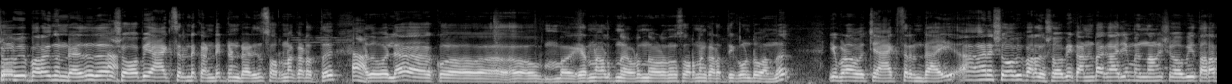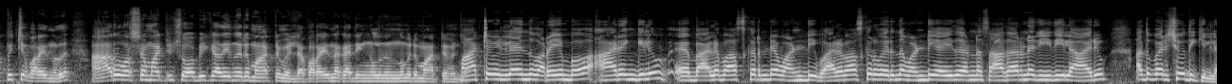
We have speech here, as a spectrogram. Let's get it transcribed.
ഷോബി പറയുന്നുണ്ടായിരുന്നു ശോഭി ഷോബി ആക്സിഡന്റ് കണ്ടിട്ടുണ്ടായിരുന്നു സ്വർണക്കടത്ത്. അതുപോലെ എറണാകുളത്ത് നിന്ന് എവിടെ നിന്ന് എവിടെ നിന്ന് സ്വർണം കടത്തിക്കൊണ്ട് വന്ന് ഇവിടെ വെച്ച് ആക്സിഡന്റ് ആയി. അങ്ങനെ ഷോബി പറഞ്ഞു. ഷോബി കണ്ട കാര്യം എന്നാണ് ഷോബി തറപ്പിച്ച് പറയുന്നത്. ആറ് വർഷമായിട്ടും ഷോബിക്ക് അതിൽ നിന്നൊരു മാറ്റമില്ല. പറയുന്ന കാര്യങ്ങളിൽ നിന്നും ഒരു മാറ്റമില്ല. മാറ്റമില്ല എന്ന് പറയുമ്പോൾ ആരെങ്കിലും ബാലഭാസ്കറിന്റെ ബാലഭാസ്കറിന്റെ വണ്ടി ബാലഭാസ്കർ വരുന്ന വണ്ടി ആയത് കാരണം സാധാരണ രീതിയിൽ ആരും അത് പരിശോധിക്കില്ല.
